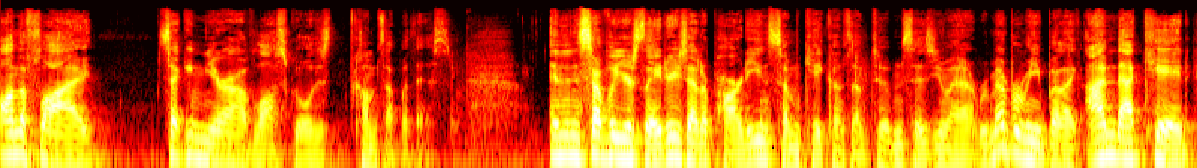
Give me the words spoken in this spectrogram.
On the fly, second year out of law school, just comes up with this. And then several years later, he's at a party, and some kid comes up to him and says, "You might not remember me, but like I'm that kid,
